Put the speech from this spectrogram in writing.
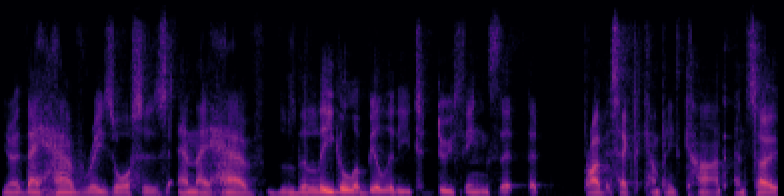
You know, they have resources and they have the legal ability to do things that, that private sector companies can't. And so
